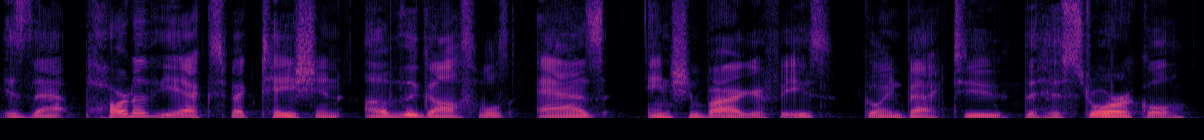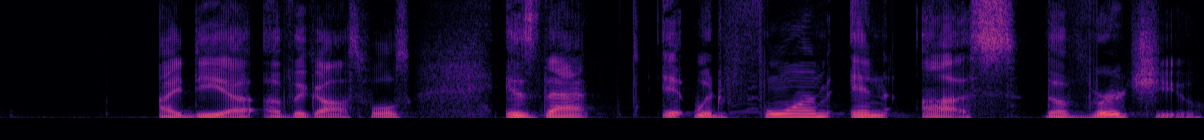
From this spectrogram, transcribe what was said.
is that part of the expectation of the Gospels as ancient biographies, going back to the historical idea of the Gospels, is that it would form in us the virtue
